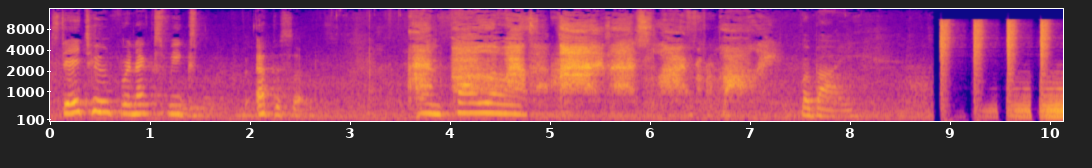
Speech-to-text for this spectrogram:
Stay tuned for next week's episode. And follow us. Bye bye. Thank you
